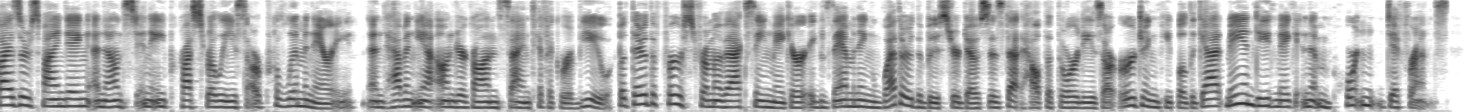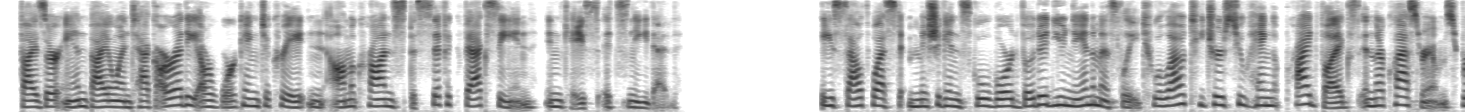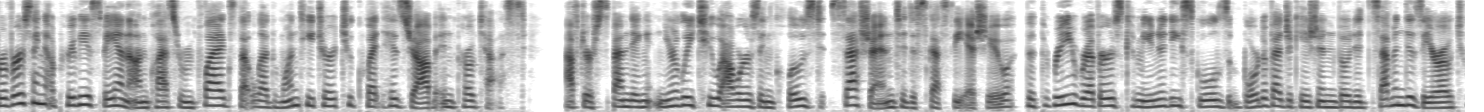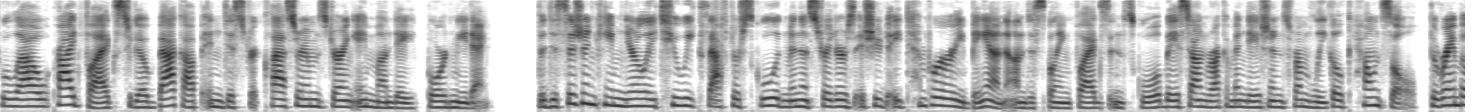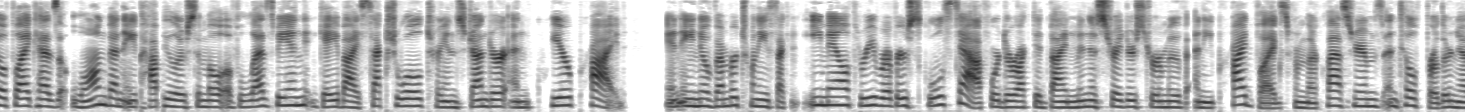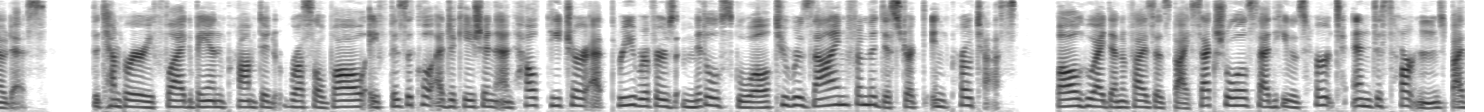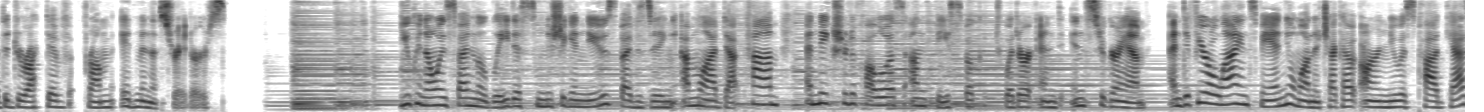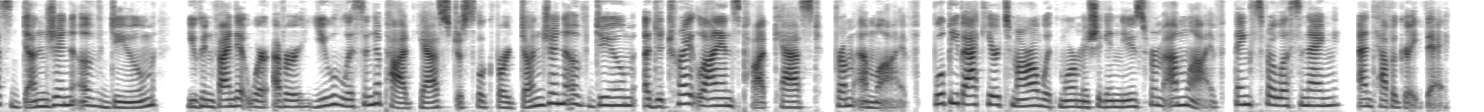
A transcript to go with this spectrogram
Pfizer's finding, announced in a press release, are preliminary and haven't yet undergone scientific review, but they're the first from a vaccine maker examining whether the booster doses that health authorities are urging people to get may indeed make an important difference. Pfizer and BioNTech already are working to create an Omicron specific vaccine in case it's needed. A Southwest Michigan school board voted unanimously to allow teachers to hang pride flags in their classrooms, reversing a previous ban on classroom flags that led one teacher to quit his job in protest. After spending nearly two hours in closed session to discuss the issue, the Three Rivers Community Schools Board of Education voted 7 to 0 to allow pride flags to go back up in district classrooms during a Monday board meeting. The decision came nearly two weeks after school administrators issued a temporary ban on displaying flags in school based on recommendations from legal counsel. The rainbow flag has long been a popular symbol of lesbian, gay, bisexual, transgender, and queer pride. In a November 22nd email, Three Rivers school staff were directed by administrators to remove any pride flags from their classrooms until further notice. The temporary flag ban prompted Russell Ball, a physical education and health teacher at Three Rivers Middle School, to resign from the district in protest. Ball, who identifies as bisexual, said he was hurt and disheartened by the directive from administrators. You can always find the latest Michigan news by visiting mlive.com and make sure to follow us on Facebook, Twitter, and Instagram. And if you're a Lions fan, you'll want to check out our newest podcast, Dungeon of Doom. You can find it wherever you listen to podcasts. Just look for Dungeon of Doom, a Detroit Lions podcast from MLive. We'll be back here tomorrow with more Michigan news from MLive. Thanks for listening and have a great day.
